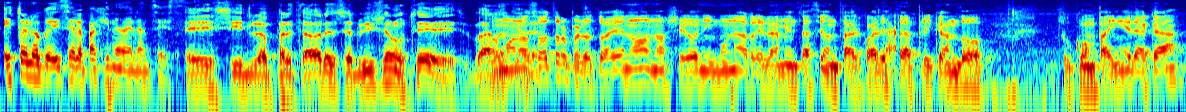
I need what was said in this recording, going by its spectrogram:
Esto es lo que dice la página del ANSES. Es decir, los prestadores de servicios son ustedes. Como nosotros, pero todavía no nos llegó ninguna reglamentación, tal cual está aplicando tu compañera acá.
